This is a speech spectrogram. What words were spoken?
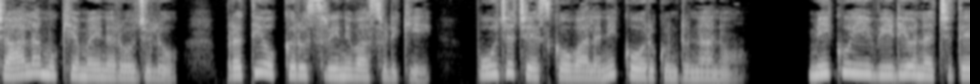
చాలా ముఖ్యమైన రోజులు. ప్రతి ఒక్కరూ శ్రీనివాసుడికి పూజ చేసుకోవాలని కోరుకుంటున్నాను. మీకు ఈ వీడియో నచ్చితే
